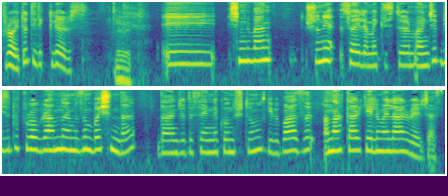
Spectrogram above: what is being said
Freud'u didikliyoruz. Evet. Ee, şimdi ben şunu söylemek istiyorum önce. Biz bu programlarımızın başında daha önce de seninle konuştuğumuz gibi bazı anahtar kelimeler vereceğiz.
